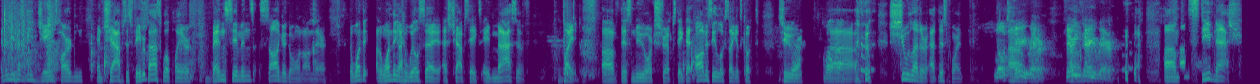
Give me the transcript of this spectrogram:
And then you have the James Harden and Chaps' his favorite basketball player, Ben Simmons saga going on there. The one thing the one thing I will say as Chaps takes a massive bite of this New York strip steak that honestly looks like it's cooked to Yeah. Well uh, shoe leather at this point. No, it's Um, very rare. Very, um, very rare. Um, Steve Nash,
